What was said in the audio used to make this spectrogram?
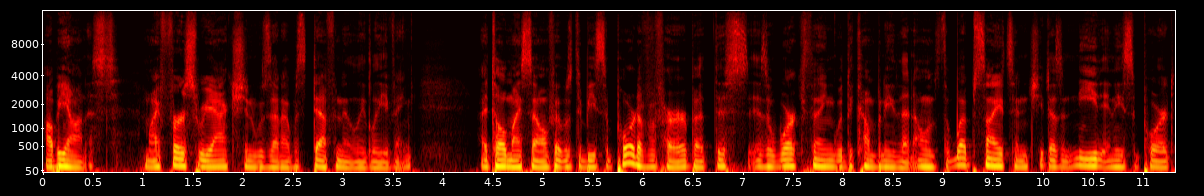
I'll be honest. My first reaction was that I was definitely leaving. I told myself it was to be supportive of her, but this is a work thing with the company that owns the websites and she doesn't need any support,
